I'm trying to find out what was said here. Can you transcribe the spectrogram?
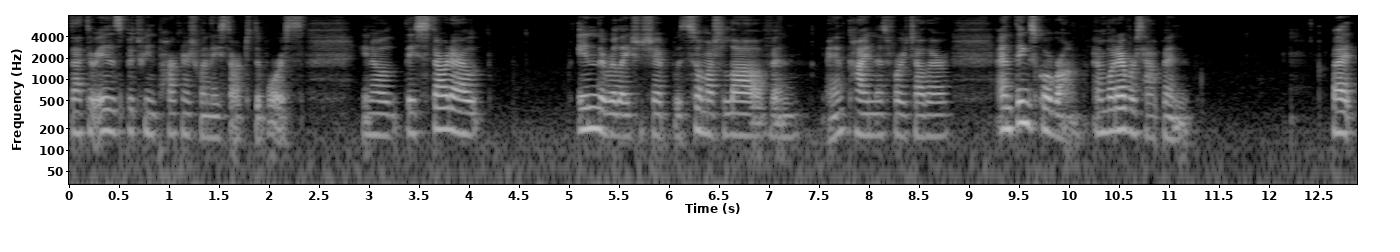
that there is between partners when they start to divorce. You know they start out in the relationship with so much love and and kindness for each other and things go wrong and whatever's happened. But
